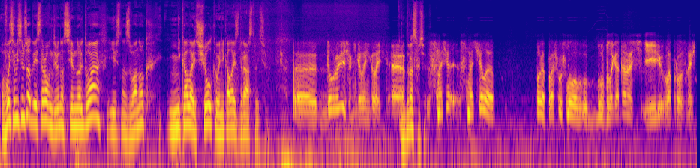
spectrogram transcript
8 800 200 ровно 9702. Есть у нас звонок. Николай Щелкова. Николай, здравствуйте. Э, добрый вечер, Николай Николаевич. Э, здравствуйте. Сначала, сначала прошу слово в благодарность и вопрос. Значит,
